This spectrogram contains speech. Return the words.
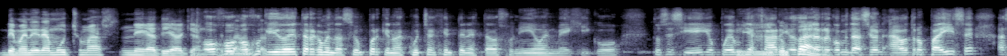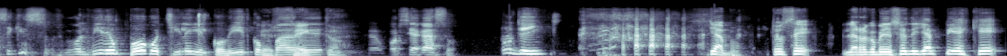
de manera mucho más negativa que antes. Ojo, ojo que yo doy esta recomendación porque nos escuchan gente en Estados Unidos, en México. Entonces, si ellos pueden Sí, viajar, yo doy compadre. la recomendación a otros países. Así que olvide un poco Chile y el COVID, compadre, Perfecto. por si acaso. Ok. Ya, pues. Entonces, la recomendación de Yampi es que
